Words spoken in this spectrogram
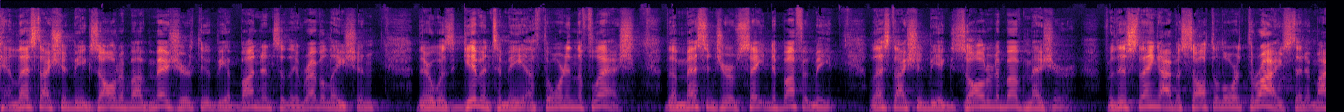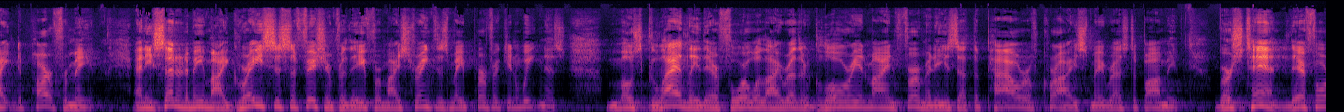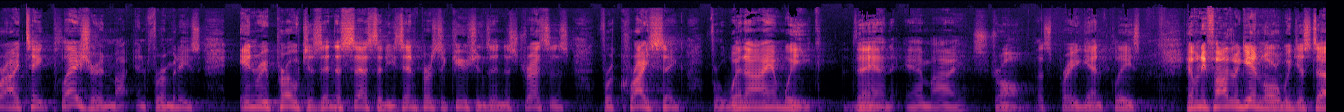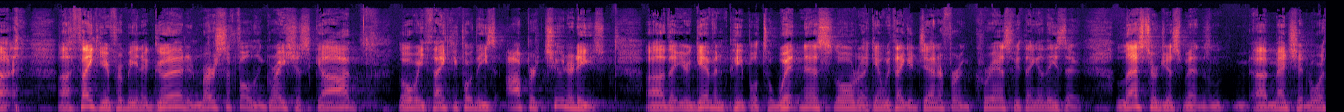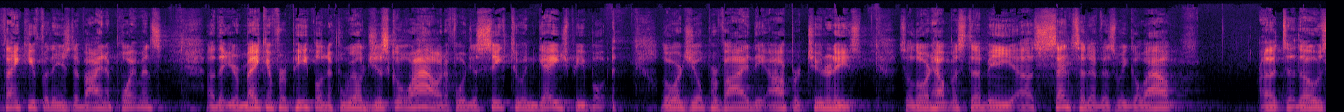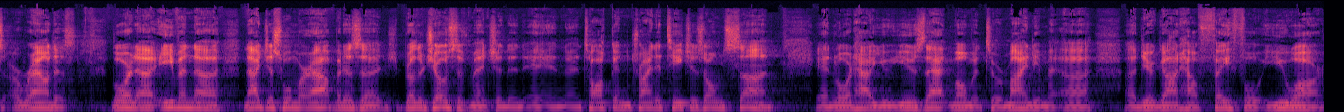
And lest I should be exalted above measure through the abundance of the revelation, there was given to me a thorn in the flesh, the messenger of Satan to buffet me, lest I should be exalted above measure. For this thing I besought the Lord thrice that it might depart from me. And he said unto me, My grace is sufficient for thee, for my strength is made perfect in weakness. Most gladly, therefore, will I rather glory in my infirmities, that the power of Christ may rest upon me. Verse 10 Therefore I take pleasure in my infirmities, in reproaches, in necessities, in persecutions, in distresses, for Christ's sake. For when I am weak, then am I strong. Let's pray again, please. Heavenly Father, again, Lord, we just uh, uh, thank you for being a good and merciful and gracious God. Lord, we thank you for these opportunities uh, that you're giving people to witness. Lord, again, we thank of Jennifer and Chris. We think of these that Lester just uh, mentioned. Lord, thank you for these divine appointments uh, that you're making for people. And if we'll just go out, if we'll just seek to engage people, Lord, you'll provide the opportunities. So, Lord, help us to be uh, sensitive as we go out uh, to those around us. Lord, uh, even uh, not just when we're out, but as uh, Brother Joseph mentioned, and, and, and talking, trying to teach his own son. And Lord, how you use that moment to remind him, uh, uh, dear God, how faithful you are.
